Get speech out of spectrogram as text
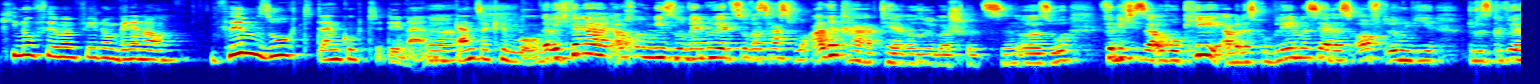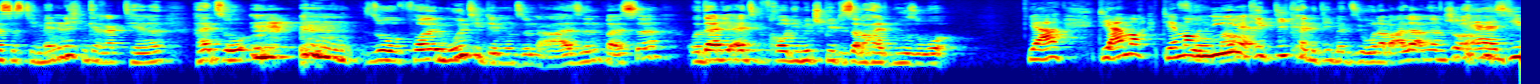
Kinofilmempfehlung, wenn ihr noch einen Film sucht, dann guckt den an. Ja. Ganzer Kimbo. Aber ich finde halt auch irgendwie so, wenn du jetzt sowas hast, wo alle Charaktere so überspitzt sind oder so, finde ich das ja auch okay. Aber das Problem ist ja, dass oft irgendwie du das Gefühl hast, dass die männlichen Charaktere halt so, so voll multidimensional sind, weißt du? Und da die einzige Frau, die mitspielt, ist aber halt nur so Ja, die haben auch, die haben auch So, nie. Warum kriegt die keine Dimension, aber alle anderen schon? Äh, die,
